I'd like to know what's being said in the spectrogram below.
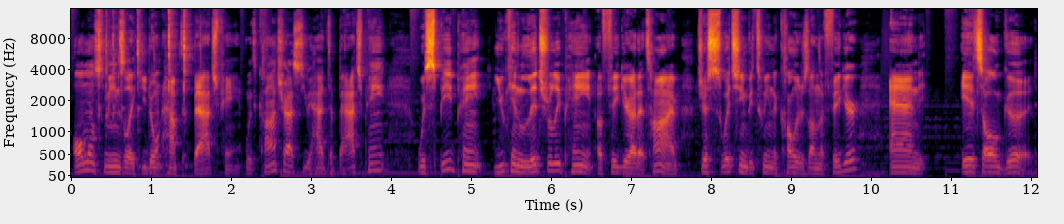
almost means like you don't have to batch paint. With contrast you had to batch paint. With speed paint you can literally paint a figure at a time just switching between the colors on the figure and it's all good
